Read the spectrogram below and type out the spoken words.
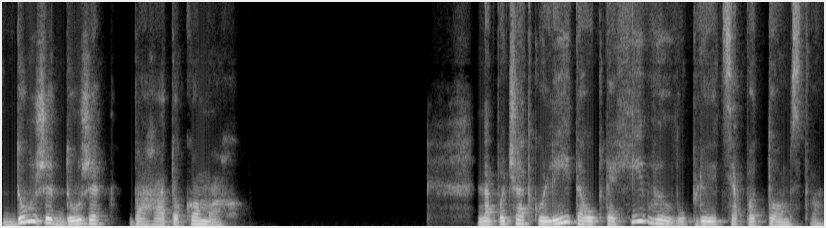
дуже-дуже багато комах. На початку літа у птахів вилуплюється потомство.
